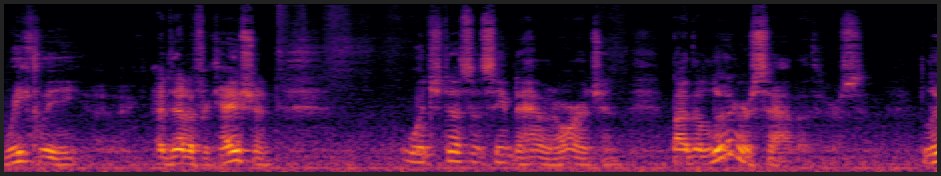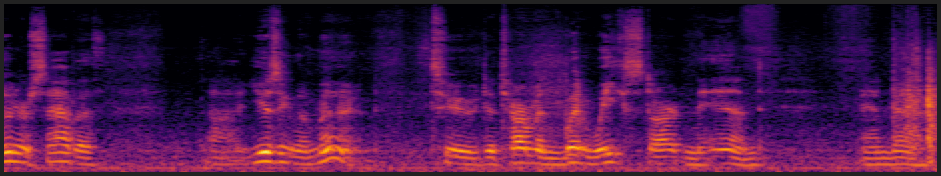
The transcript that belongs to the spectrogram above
weekly identification, which doesn't seem to have an origin, by the lunar Sabbathers. Lunar Sabbath uh, using the moon to determine when weeks start and end. And uh,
